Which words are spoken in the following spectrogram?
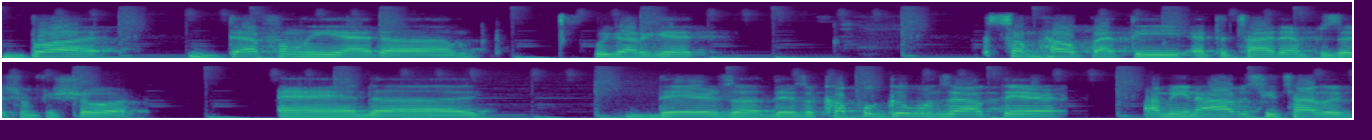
but definitely at um, we got to get some help at the at the tight end position for sure and uh, there's a there's a couple good ones out there. I mean, obviously Tyler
